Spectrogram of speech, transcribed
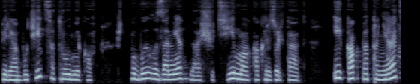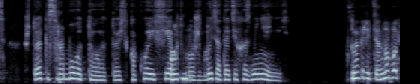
переобучить сотрудников, чтобы было заметно, ощутимо как результат, и как понять, что это сработало, то есть какой эффект может быть от этих изменений. Смотрите, ну вот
